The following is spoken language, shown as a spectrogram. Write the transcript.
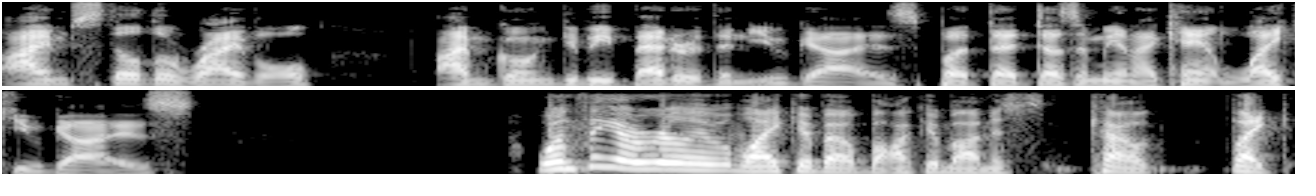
I'm still the rival. I'm going to be better than you guys, but that doesn't mean I can't like you guys. One thing I really like about Bakuman is kind of like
